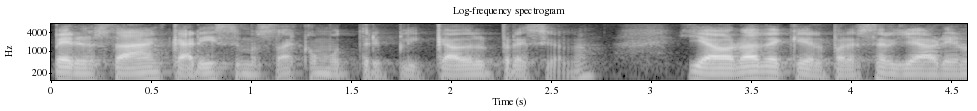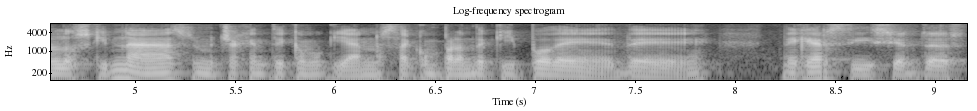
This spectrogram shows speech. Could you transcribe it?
Pero estaban carísimos, estaba como triplicado el precio, ¿no? Y ahora de que al parecer ya abrieron los gimnasios, mucha gente como que ya no está comprando equipo de, de, de ejercicio, entonces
